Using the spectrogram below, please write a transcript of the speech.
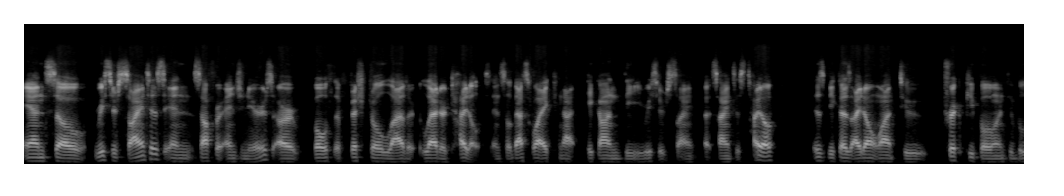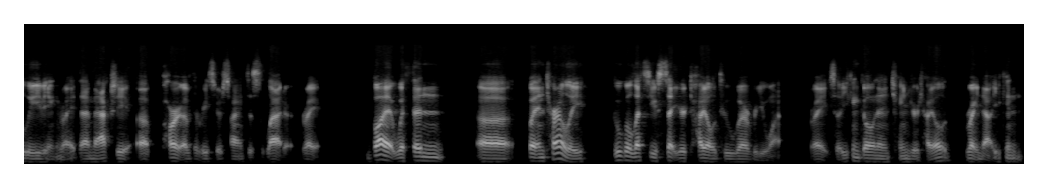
And so research scientists and software engineers are both official ladder, ladder titles. And so that's why I cannot take on the research science, uh, scientist title is because I don't want to trick people into believing, right, that I'm actually a part of the research scientist ladder, right? But within, uh, but internally, Google lets you set your title to wherever you want, right? So you can go in and change your title right now. You can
